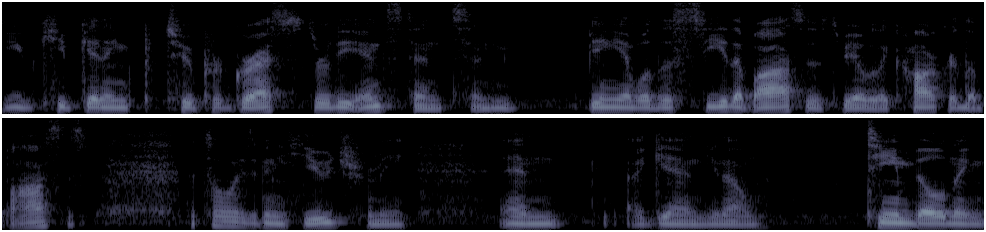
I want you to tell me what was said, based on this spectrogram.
you keep getting to progress through the instance and being able to see the bosses to be able to conquer the bosses. That's always been huge for me. And again you know team building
